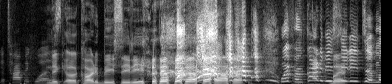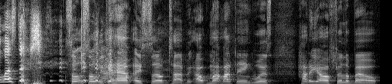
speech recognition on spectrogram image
the topic was. Nick uh, Cardi B CD. Went from Cardi B But- CD to molestation. so so we can have a subtopic. I, my my thing was, how do y'all feel about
